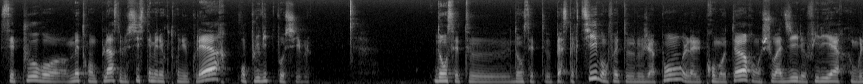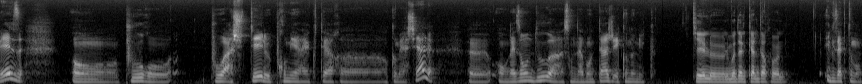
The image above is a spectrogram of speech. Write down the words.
C'est pour euh, mettre en place le système électronucléaire au plus vite possible dans cette, euh, dans cette perspective, en fait, le Japon, les promoteurs ont choisi les filières anglaises pour, pour acheter le premier réacteur euh, commercial euh, en raison de son avantage économique. Qui est le, modèle Calder-Hall. Exactement.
